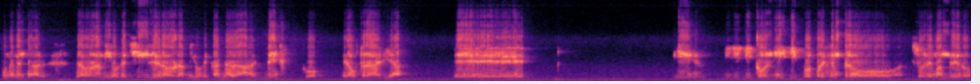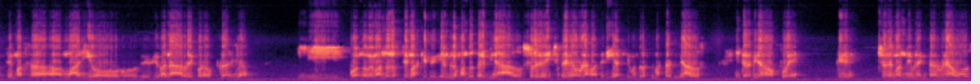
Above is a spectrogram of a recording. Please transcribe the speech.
fundamental. Grabaron amigos de Chile, grabaron amigos de Canadá, en México, en Australia. eh, y, con, y, por, por ejemplo, yo le mandé dos temas a, Mario de Viva Nada Record Australia y cuando me mandó los temas que él me los mandó terminados, yo le he dicho, ¿querés grabar unas baterías? Y me mandó los temas terminados. Y terminado fue que yo le mandé una guitarra una voz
